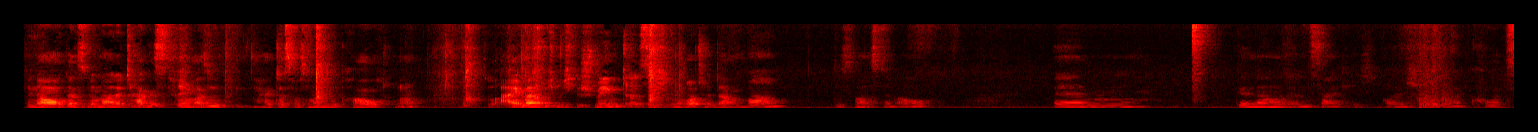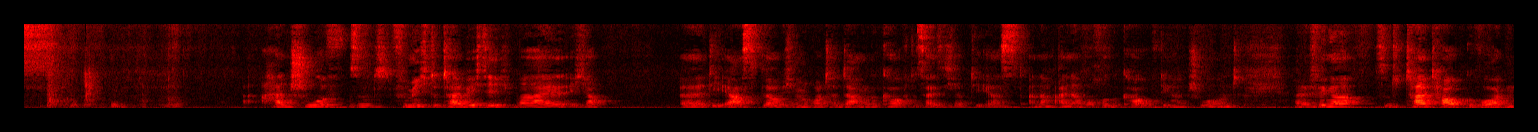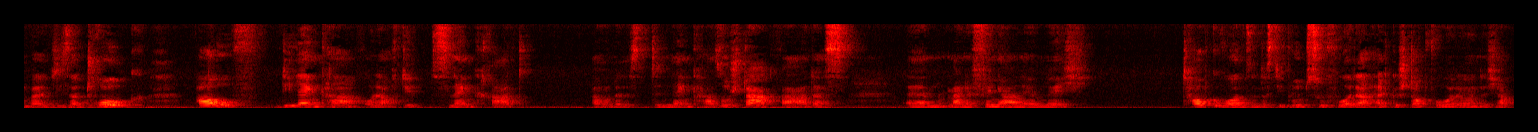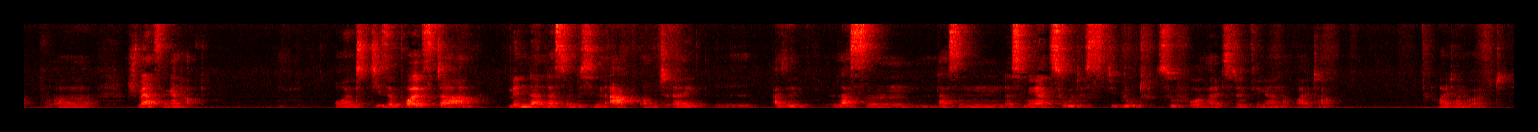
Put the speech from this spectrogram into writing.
genau, ganz normale Tagescreme, also halt das, was man so braucht. Ne? So einmal habe ich mich geschminkt, als ich in Rotterdam war. Das war es dann auch. Ähm, genau, dann zeige ich euch mal kurz. Handschuhe sind für mich total wichtig, weil ich habe äh, die erst, glaube ich, in Rotterdam gekauft. Das heißt, ich habe die erst nach einer Woche gekauft, die Handschuhe. Und meine Finger sind total taub geworden, weil dieser Druck auf die Lenker oder auf die, das Lenkrad äh, oder das, den Lenker so stark war, dass ähm, meine Finger nämlich taub geworden sind, dass die Blutzufuhr da halt gestoppt wurde und ich habe äh, Schmerzen gehabt. Und diese Polster mindern das so ein bisschen ab und äh, also lassen, lassen es mehr zu, dass die Blutzufuhr halt zu den Fingern noch weiter weiterläuft.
